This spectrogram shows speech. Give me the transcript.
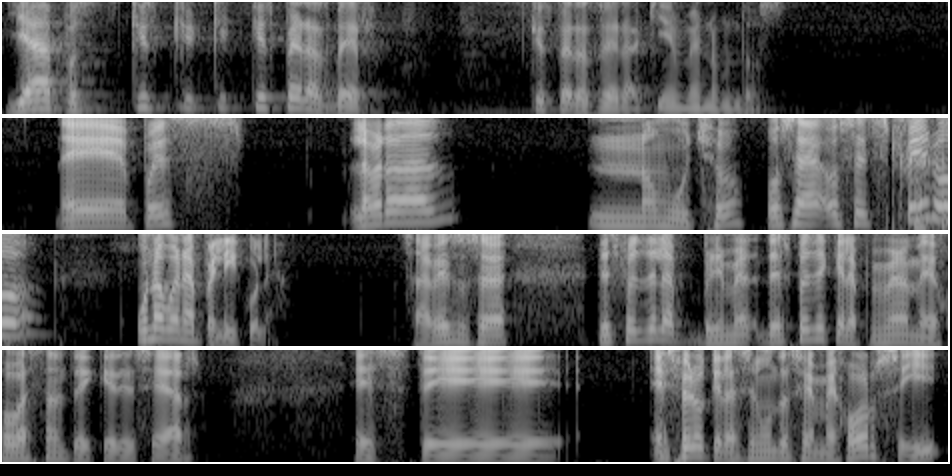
Ya, pues, ¿qué, qué- qué- qué esperas ver? ¿Qué esperas ver aquí en Venom 2? Eh, pues, la verdad, no mucho. O sea, o sea, espero una buena película. ¿Sabes? O sea, después de la primera, después de que la primera me dejó bastante que desear, este, espero que la segunda sea mejor, sí.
